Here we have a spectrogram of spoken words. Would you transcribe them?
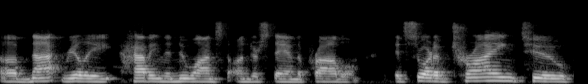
of not really having the nuance to understand the problem. It's sort of trying to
